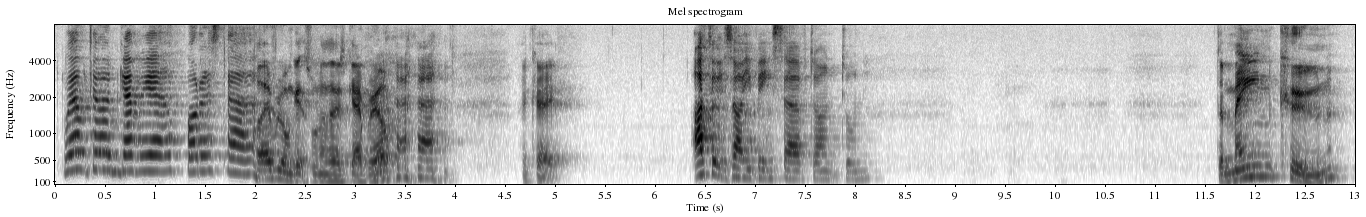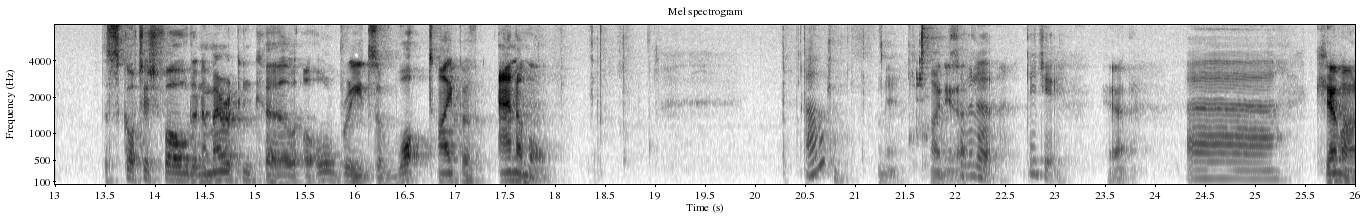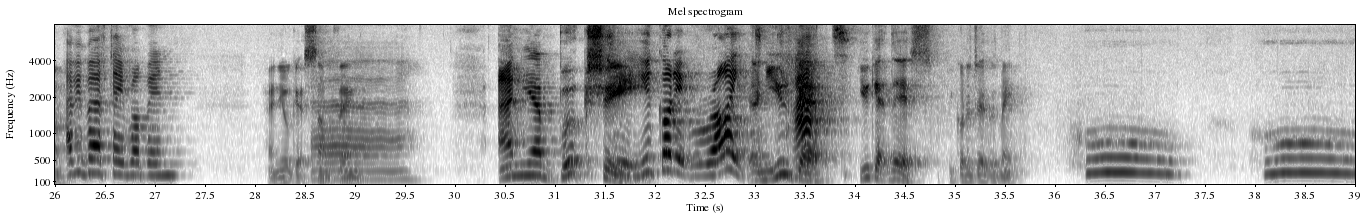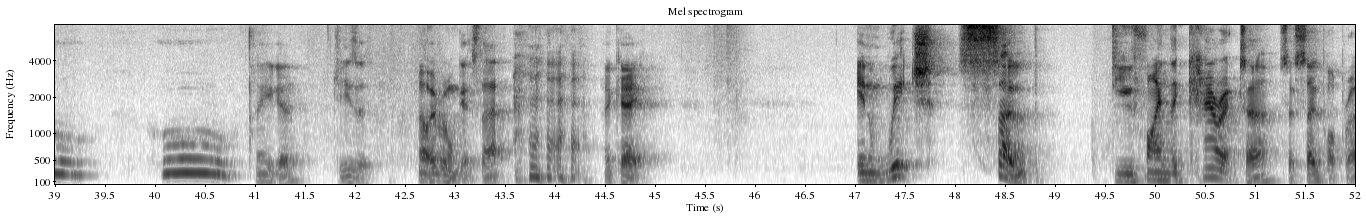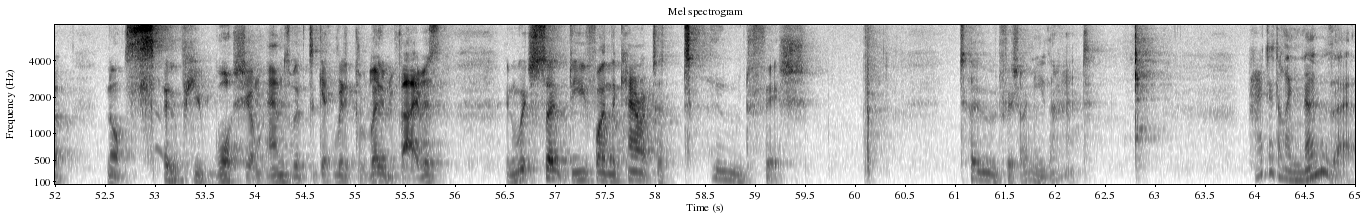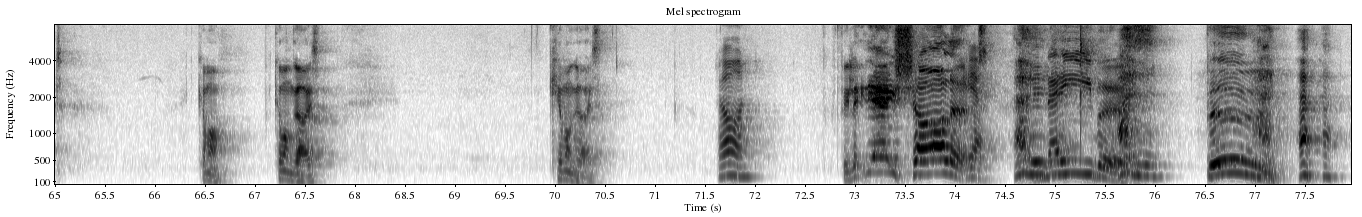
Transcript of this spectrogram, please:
Well done, Gabrielle Forrester. Well, everyone gets one of those, Gabrielle. okay. I thought it was Are You Being Served, Aunt Dawn? The Maine Coon, the Scottish Fold, and American Curl are all breeds of what type of animal? Oh, Yeah, I knew let's have a look. Did you? Yeah. Uh, Come on, happy birthday, Robin. and you'll get something. Uh, Anya Bookshi. gee, you got it right. And you cat. get you get this. You've got to do it with me. Ooh, ooh, ooh. There you go. Jesus. Not everyone gets that. okay. In which soap do you find the character, so soap opera, not soap you wash your hands with to get rid of coronavirus. In which soap do you find the character Toadfish? Toadfish, I knew that. How did I know that? Come on. Come on, guys. Come on, guys. Go on. Feel it? Yeah, Charlotte. Yeah. Neighbours. Boo.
